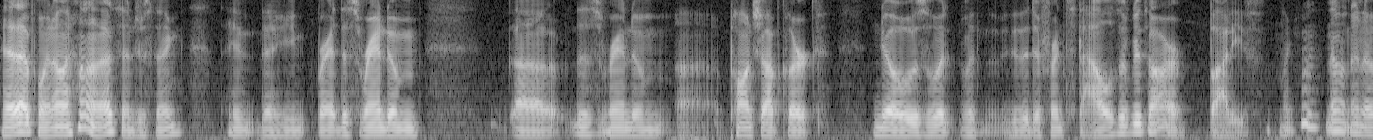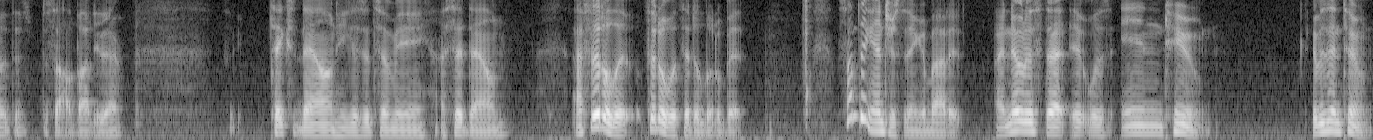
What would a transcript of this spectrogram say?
that point, I'm like, huh, that's interesting. He, he this random, uh, this random uh, pawn shop clerk knows what what the different styles of guitar bodies. I'm like, hmm, no, no, no, there's a solid body there. So takes it down. He gives it to me. I sit down. I fiddle it, fiddle with it a little bit. Something interesting about it. I noticed that it was in tune. It was in tune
